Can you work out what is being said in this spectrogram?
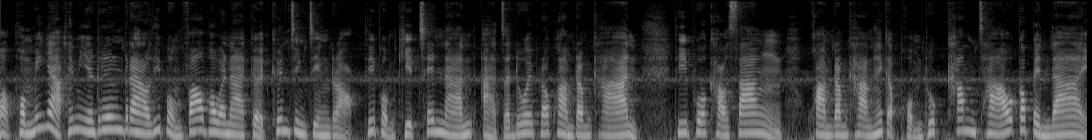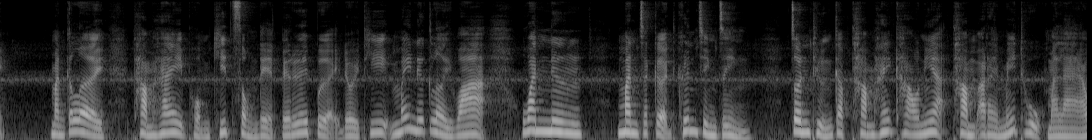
บอกผมไม่อยากให้มีเรื่องราวที่ผมเฝ้าภาวนาเกิดขึ้นจริง ๆ หรอกที่ผมคิดเช่นนั้น อาจจะด้วยเพราะความรำคาญ ที่พวกเขาสร้างความรำคาญให้กับผมทุกค่ำเช้าก็เป็นได้ มันก็เลยทำให้ผมคิดส่งเดชไปเรื่อยเปื่อย โดยที่ไม่นึกเลยว่า วันหนึ่งมันจะเกิดขึ้นจริง ๆ จนถึงกับทำให้เขาเนี่ยทำอะไรไม่ถูกมาแล้ว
